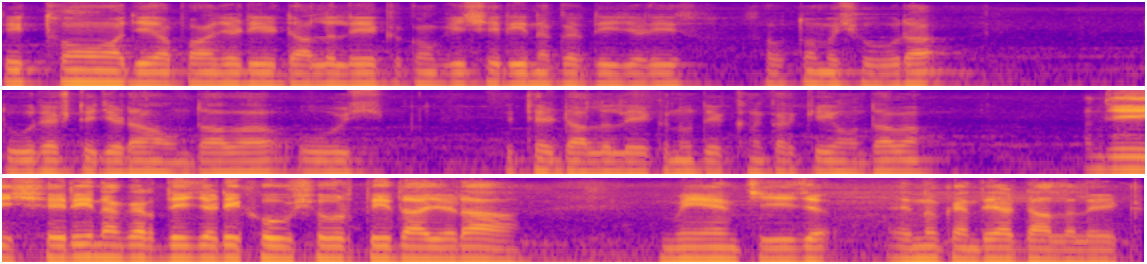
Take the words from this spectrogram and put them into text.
ਤੇ ਇੱਥੋਂ ਅਜੇ ਆਪਾਂ ਜਿਹੜੀ ਡਲ ਲੇਕ, ਕਿਉਂਕਿ ਸ਼੍ਰੀਨਗਰ ਦੀ ਜਿਹੜੀ ਸਭ ਤੋਂ ਮਸ਼ਹੂਰ ਆ ਟੂਰਿਸਟ ਜਿਹੜਾ ਆਉਂਦਾ ਵਾ, ਉਹ ਇੱਥੇ ਡਲ ਲੇਕ ਨੂੰ ਦੇਖਣ ਕਰਕੇ ਆਉਂਦਾ ਵਾ। ਹਾਂਜੀ, ਸ਼੍ਰੀਨਗਰ ਦੀ ਜਿਹੜੀ ਖੂਬਸੂਰਤੀ ਦਾ ਜਿਹੜਾ ਮੇਨ ਚੀਜ਼, ਇਹਨੂੰ ਕਹਿੰਦੇ ਆ ਡਲ ਲੇਕ।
